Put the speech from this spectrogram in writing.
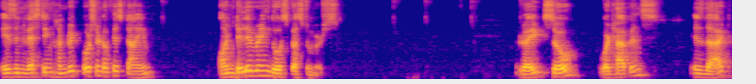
is investing 100% of his time on delivering those customers. Right? So what happens is that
